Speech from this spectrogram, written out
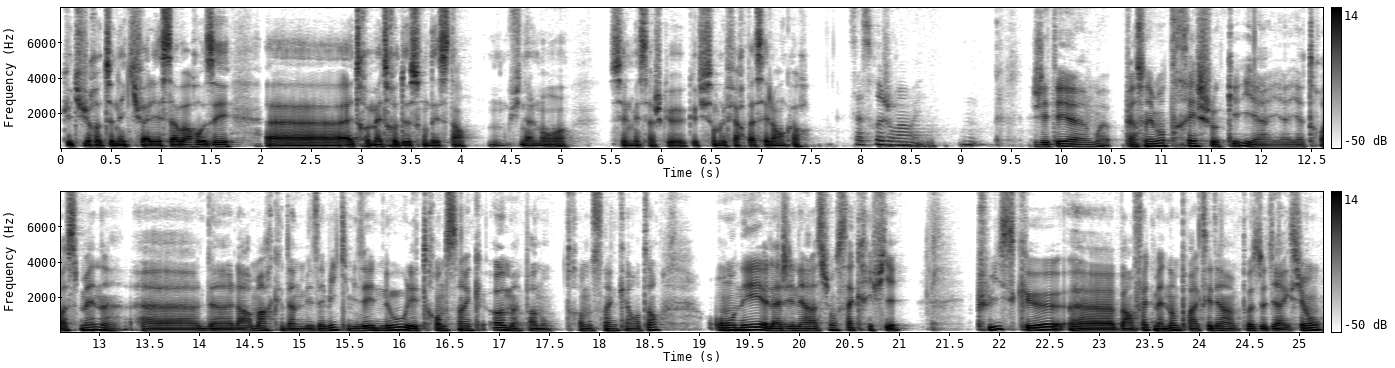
que tu retenais qu'il fallait savoir oser euh, être maître de son destin. Donc, finalement, c'est le message que, que, tu sembles faire passer là encore. Ça se rejoint, oui. J'étais, euh, moi, personnellement très choqué il y a, il y a, trois semaines euh, de la remarque d'un de mes amis qui me disait Nous, les 35 hommes, pardon, 35-40 ans, on est la génération sacrifiée. Puisque, euh, bah, en fait, maintenant, pour accéder à un poste de direction,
